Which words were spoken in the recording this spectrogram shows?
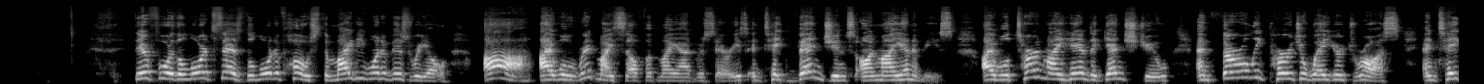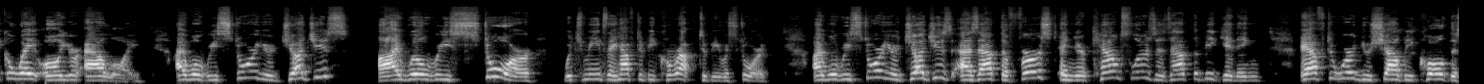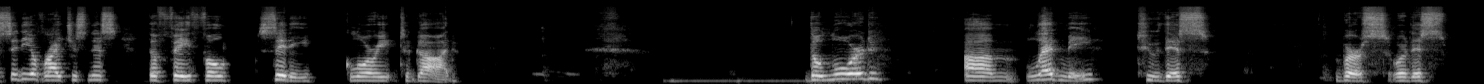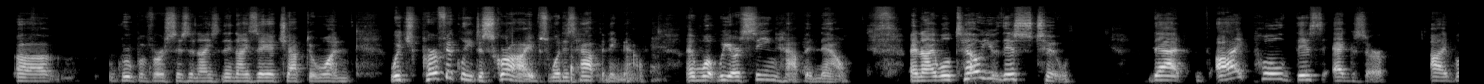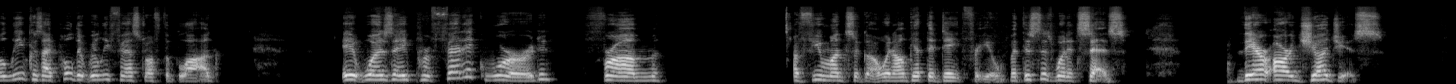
Therefore, the Lord says, the Lord of hosts, the mighty one of Israel, Ah, I will rid myself of my adversaries and take vengeance on my enemies. I will turn my hand against you and thoroughly purge away your dross and take away all your alloy. I will restore your judges. I will restore, which means they have to be corrupt to be restored. I will restore your judges as at the first and your counselors as at the beginning. Afterward, you shall be called the city of righteousness, the faithful city. Glory to God. The Lord um, led me to this verse or this uh, group of verses in, in Isaiah chapter 1, which perfectly describes what is happening now and what we are seeing happen now. And I will tell you this too that I pulled this excerpt, I believe, because I pulled it really fast off the blog. It was a prophetic word from a few months ago, and I'll get the date for you, but this is what it says. There are judges,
